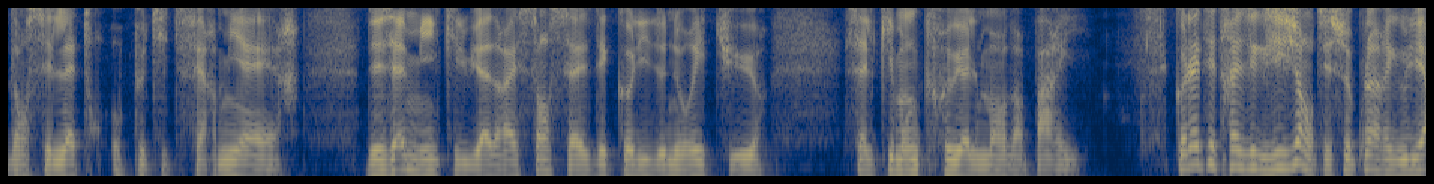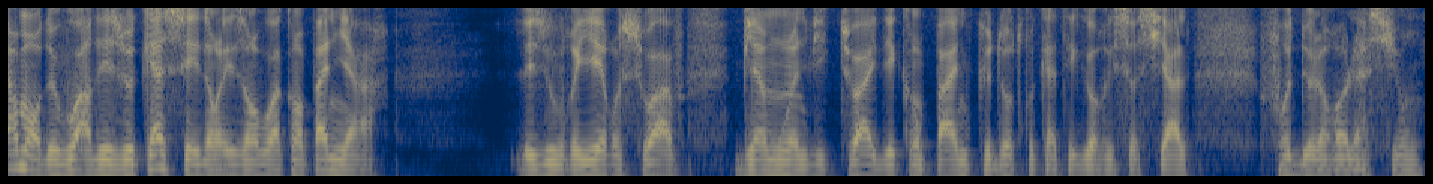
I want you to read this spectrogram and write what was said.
dans ses lettres aux petites fermières, des amis qui lui adressent sans cesse des colis de nourriture, celles qui manquent cruellement dans Paris. Colette est très exigeante et se plaint régulièrement de voir des œufs cassés dans les envois campagnards. Les ouvriers reçoivent bien moins de victoires des campagnes que d'autres catégories sociales, faute de leurs relations,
